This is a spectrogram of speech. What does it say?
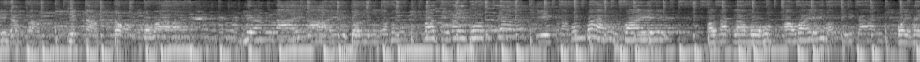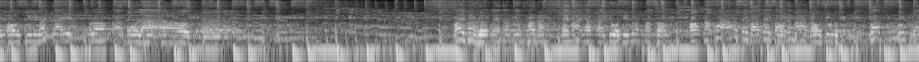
ยามปียามคำคิดนำน้องบ่ว่า เรื่องหลายอายจนละเมอมาที่ไหนพบเจออีกกระบุญบ้างไฟเอานัดละโมเอาไว้บังปีกายปล่อยให้เขาเสียใจเพราะกระโมลาเอาเธอคอยมาเหิงและตะเตือนเท่านั้นในมายำกันอยู่ที่เมืองปักสองออกกับพาใส่บาแต่เสาและมาเขาสู่ดุฟ้าฟุ้งลัง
